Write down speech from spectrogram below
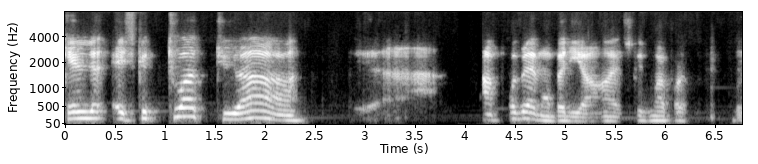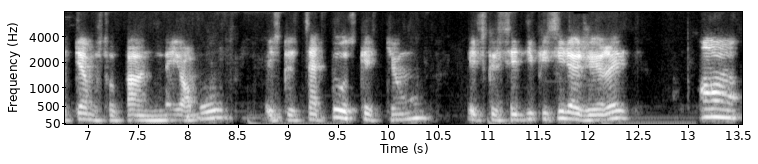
quel- est-ce que toi, tu as un, un problème, on peut dire, hein, excuse-moi pour le, le terme, je ne trouve pas un meilleur mot, est-ce que ça te pose question? Est-ce que c'est difficile à gérer en,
